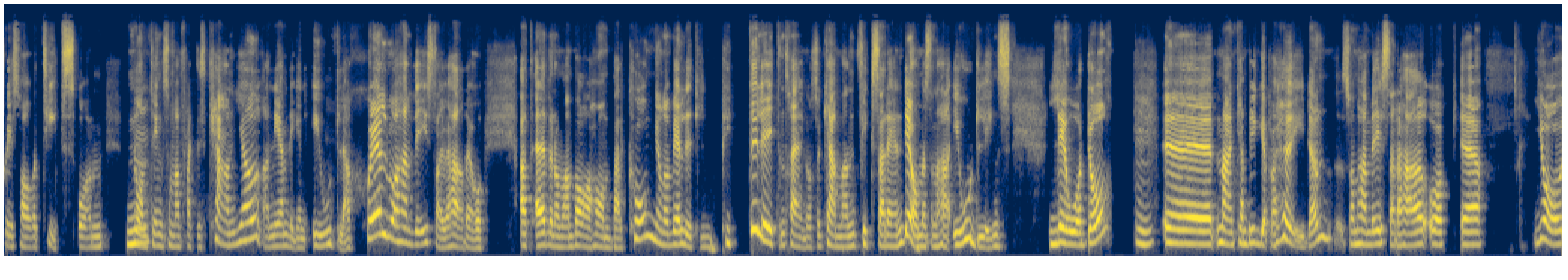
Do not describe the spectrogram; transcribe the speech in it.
Chris har ett tips om någonting som man faktiskt kan göra, nämligen odla själv. Och han visar ju här då att även om man bara har en balkong eller väldigt pytteliten trädgård så kan man fixa det ändå med sådana här odlingslådor. Eh, man kan bygga på höjden som han visade här. Och, eh, Ja,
